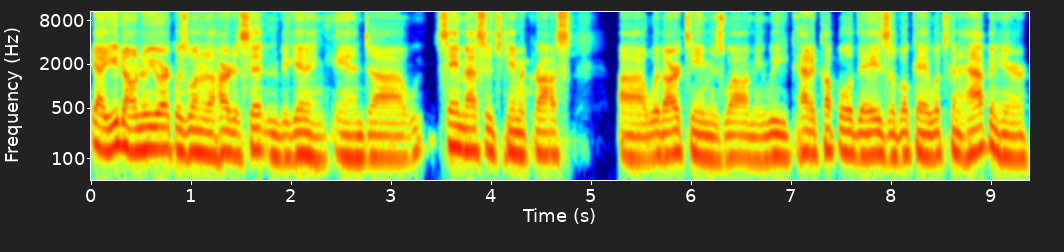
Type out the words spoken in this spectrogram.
Yeah, you know, New York was one of the hardest hit in the beginning, and uh, same message came across uh, with our team as well. I mean, we had a couple of days of okay, what's going to happen here,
